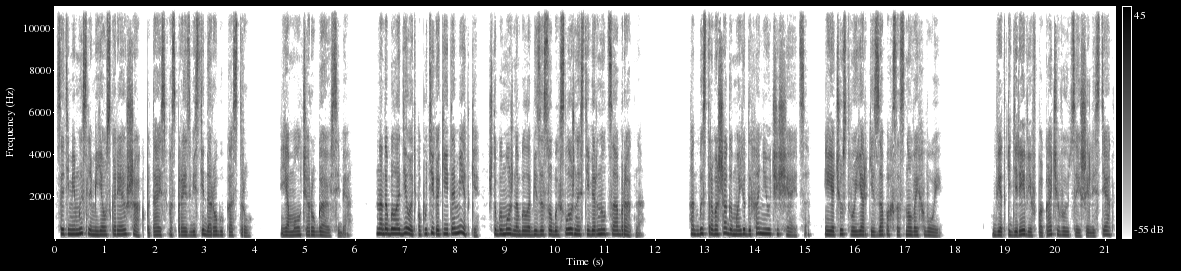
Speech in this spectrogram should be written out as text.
С этими мыслями я ускоряю шаг, пытаясь воспроизвести дорогу к костру. Я молча ругаю себя. Надо было делать по пути какие-то метки, чтобы можно было без особых сложностей вернуться обратно. От быстрого шага мое дыхание учащается, и я чувствую яркий запах сосновой хвои. Ветки деревьев покачиваются и шелестят,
